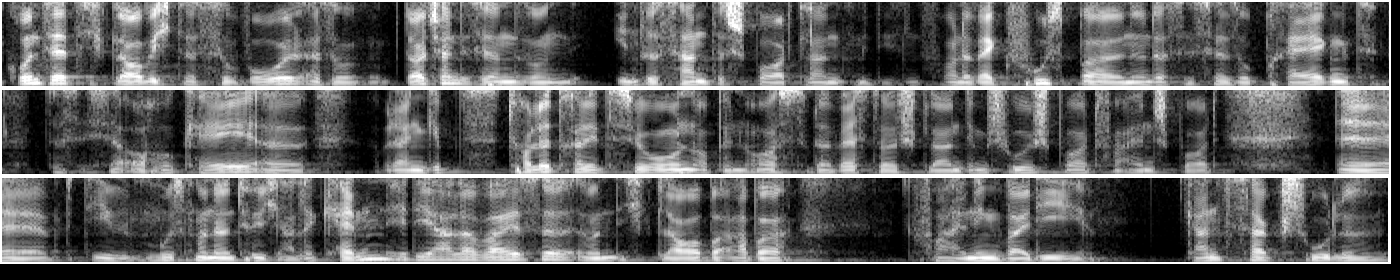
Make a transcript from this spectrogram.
grundsätzlich glaube ich, dass sowohl, also Deutschland ist ja so ein interessantes Sportland mit diesen vorneweg Fußball, ne, das ist ja so prägend, das ist ja auch okay. Äh, aber dann gibt es tolle Traditionen, ob in Ost- oder Westdeutschland, im Schulsport, Vereinssport. Äh, die muss man natürlich alle kennen, idealerweise. Und ich glaube aber, vor allen Dingen, weil die Ganztagsschule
